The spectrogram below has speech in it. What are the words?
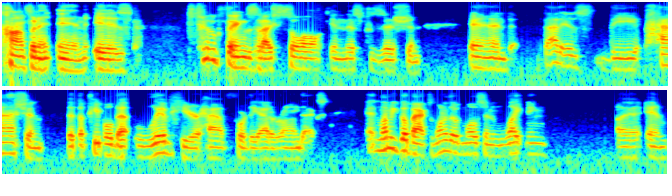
confident in is two things that I saw in this position, and that is the passion that the people that live here have for the Adirondacks. And let me go back to one of the most enlightening uh, and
